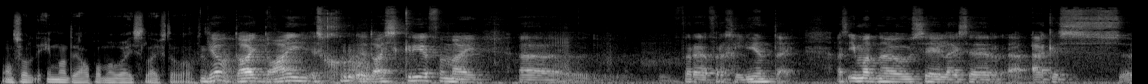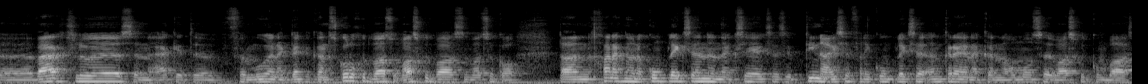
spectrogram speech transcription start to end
ons wil iemand help om 'n wise life te word. Ja, daai daai is daai skree vir my uh vir 'n vir 'n geleentheid. As iemand nou sê luister, ek is uh werkloos en ek het 'n vermoë en ek dink ek kan skottelgoed was of wasgoed was en wat ek al dan gaan ek nou in 'n kompleks in en ek sê ek sê 10 huise van die komplekse inkry en ek kan almal se wasgoed kom was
